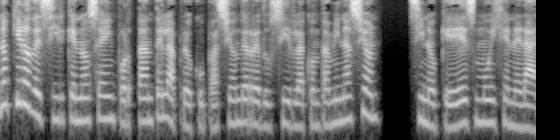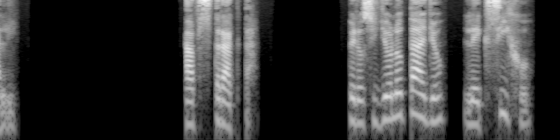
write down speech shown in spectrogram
No quiero decir que no sea importante la preocupación de reducir la contaminación, sino que es muy general y abstracta. Pero si yo lo tallo, le exijo,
